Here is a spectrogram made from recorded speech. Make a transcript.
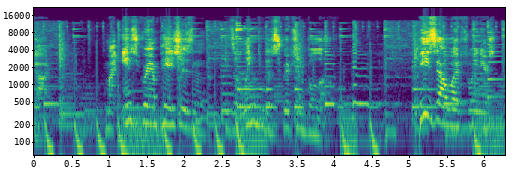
got, my Instagram page is, in, is a link in the description below. Peace out, web swingers.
